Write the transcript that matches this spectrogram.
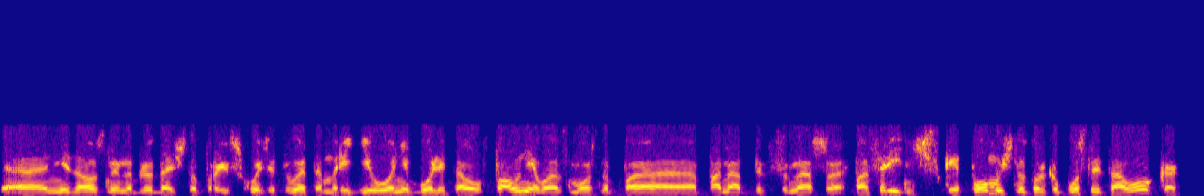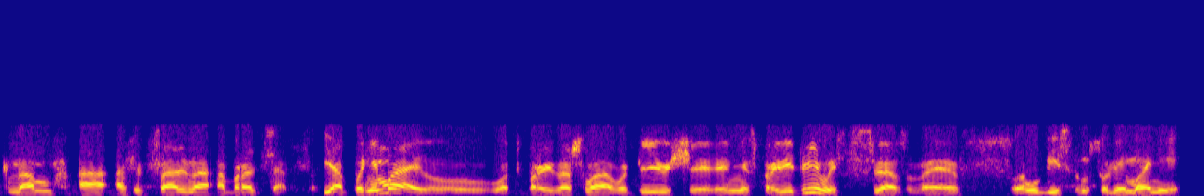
э, не должны наблюдать, что происходит в этом регионе. Более того, вполне возможно по понадобится наша посредническая помощь, но только после того, как нам а, официально обратятся. Я понимаю, вот произошла вопиющая несправедливость, связанная убийством Сулеймани.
